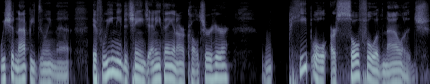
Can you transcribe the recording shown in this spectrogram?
We should not be doing that. If we need to change anything in our culture here, people are so full of knowledge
